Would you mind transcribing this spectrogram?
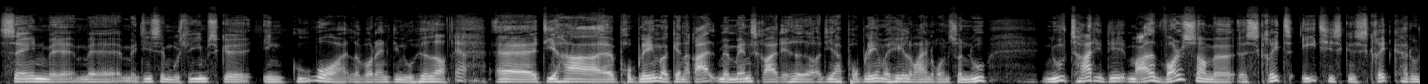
sagen med, med, med disse muslimske inguer, eller hvordan de nu hedder. Ja. Uh, de har problemer generelt med menneskerettigheder, og de har problemer hele vejen rundt. Så nu nu tager de det meget voldsomme øh, skridt, etiske skridt, kan du,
